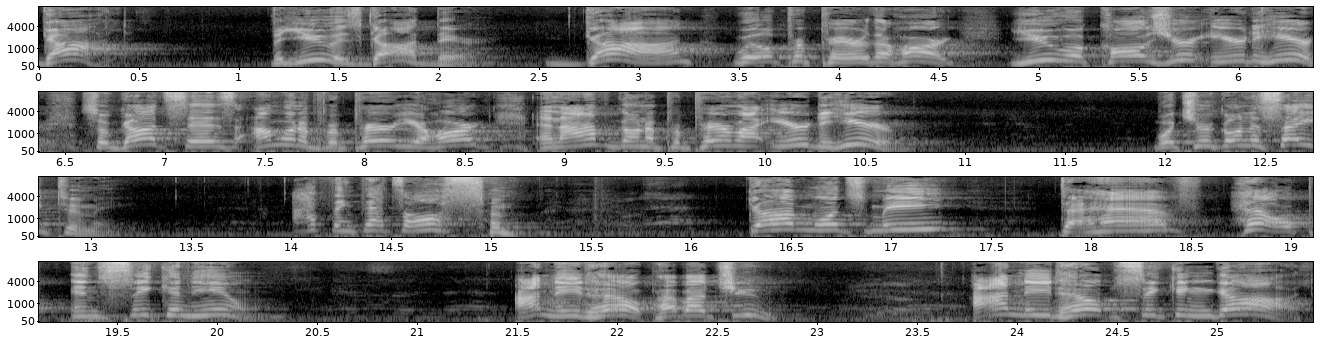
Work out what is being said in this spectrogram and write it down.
God. The you is God there. God will prepare the heart. You will cause your ear to hear. So God says, I'm going to prepare your heart and I'm going to prepare my ear to hear what you're going to say to me. I think that's awesome. God wants me to have help in seeking Him. I need help. How about you? I need help seeking God.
